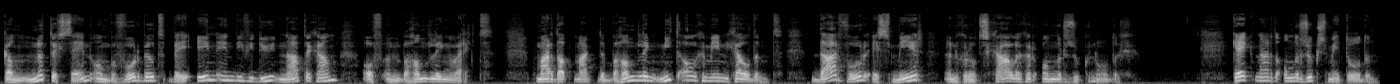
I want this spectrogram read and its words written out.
kan nuttig zijn om bijvoorbeeld bij één individu na te gaan of een behandeling werkt. Maar dat maakt de behandeling niet algemeen geldend. Daarvoor is meer een grootschaliger onderzoek nodig. Kijk naar de onderzoeksmethoden.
